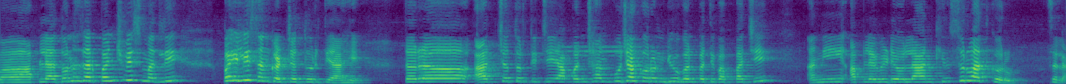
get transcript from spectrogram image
आपल्या दोन हजार पंचवीसमधली पहिली संकट चतुर्थी आहे. तर आज चतुर्थीची आपण छान पूजा करून घेऊ गणपती बाप्पाची आणि आपल्या व्हिडिओला आणखीन सुरुवात करू. चला.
